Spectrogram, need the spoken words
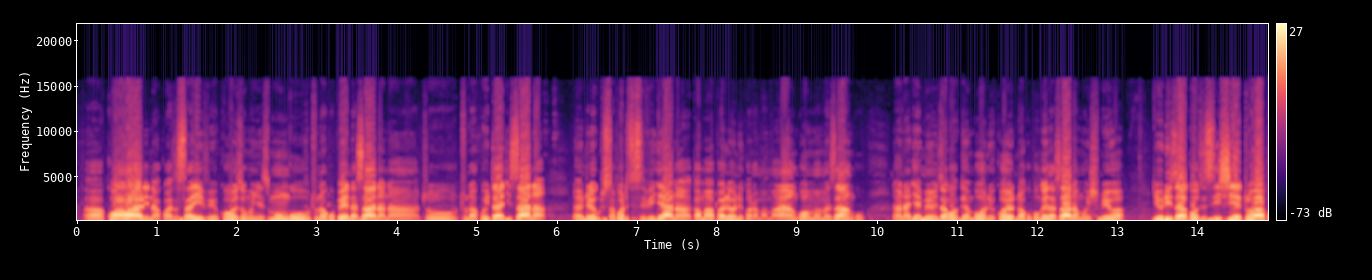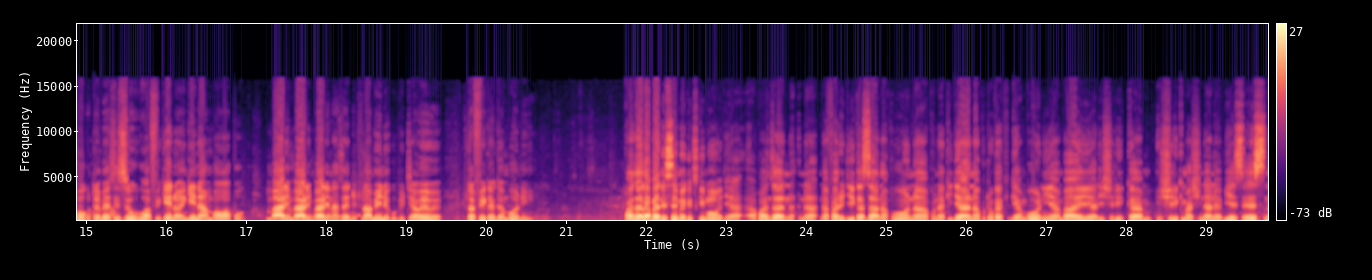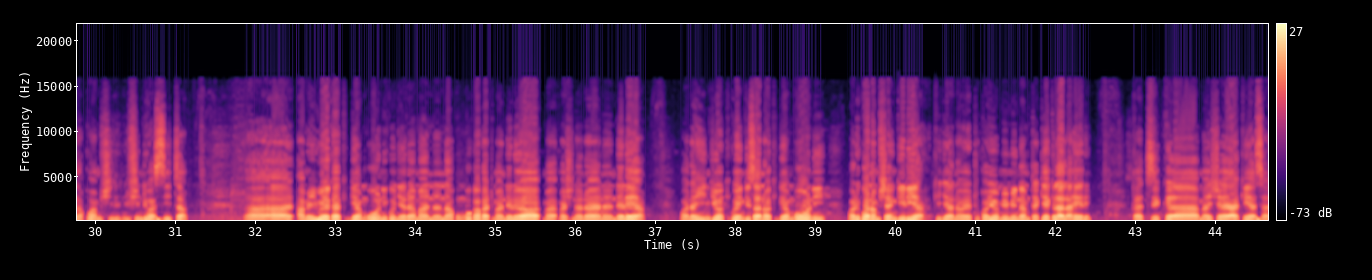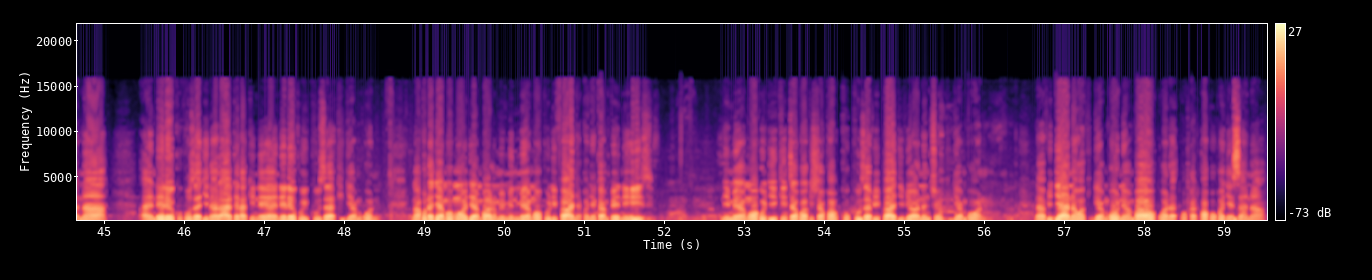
uh, kwa awali na kwa sasa hivi. Kwa uwezo Mwenyezi Mungu tunakupenda sana na tu, tunakuhitaji sana na endelee kutusupport sisi vijana. Kama hapa leo niko na mama yangu ama mama zangu na wanajamii wenzangu wa Kigamboni. Kwa hiyo tunakupongeza sana mheshimiwa, juhudi zako zisiishie tu hapa kutembea sisi, wafikie na wengine ambao wapo mbali mbali mbali na zaidi. Tunaamini kupitia wewe tutafika Kigamboni. Kwanza labda niseme kitu kimoja. Kwanza na, na, nafarijika sana kuona kuna kijana kutoka Kigamboni ambaye alishirika shiriki mashindano ya BSS na kuwa mshindi, mshindi wa sita. Uh, ameiweka Kigamboni kwenye ramani na nakumbuka wakati maendeleo ma, mashindano hayo yanaendelea wananchi wengi sana wa Kigamboni walikuwa wanamshangilia kijana wetu. Kwa hiyo mimi namtakia kila la heri katika maisha yake ya sanaa, aendelee kukuza jina lake, lakini aendelee kuikuza Kigamboni. Na kuna jambo moja ambalo mimi nimeamua kulifanya kwenye kampeni hizi, nimeamua kujikita kuhakikisha kukuza vipaji vya wananchi wa Kigamboni na vijana wa Kigamboni ambao wako kwenye sanaa.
